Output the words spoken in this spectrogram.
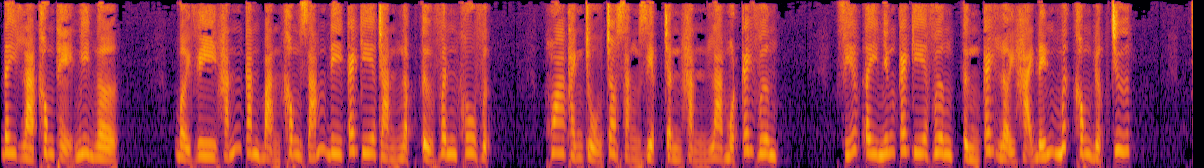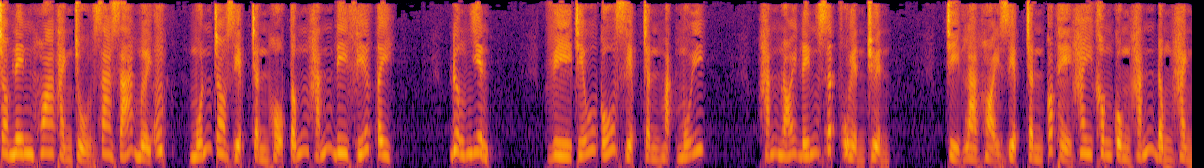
Đây là không thể nghi ngờ. Bởi vì hắn căn bản không dám đi cái kia tràn ngập tử vân khu vực. Hoa thành chủ cho rằng Diệp Trần hẳn là một cái vương. Phía tây những cái kia vương từng cách lợi hại đến mức không được chứ. Cho nên hoa thành chủ ra giá 10 ức, muốn cho Diệp Trần hộ tống hắn đi phía tây. Đương nhiên, vì chiếu cố Diệp Trần mặt mũi, hắn nói đến rất uyển chuyển. Chỉ là hỏi Diệp Trần có thể hay không cùng hắn đồng hành.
